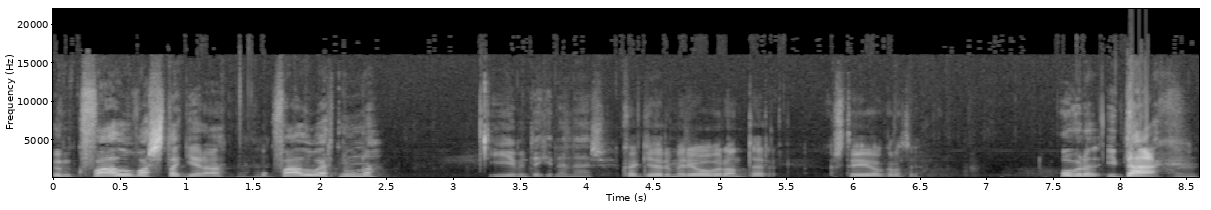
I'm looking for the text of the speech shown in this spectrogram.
um hvað þú varst að gera Mhm. og hvað þú ert núna ég myndi ekki nenni þessu Hvað gerur mér í over-under stigi og gróttu? Og vera í dag Mm.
